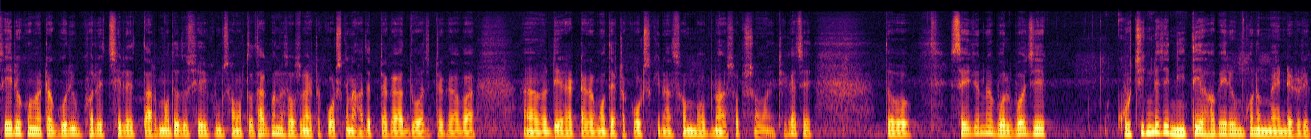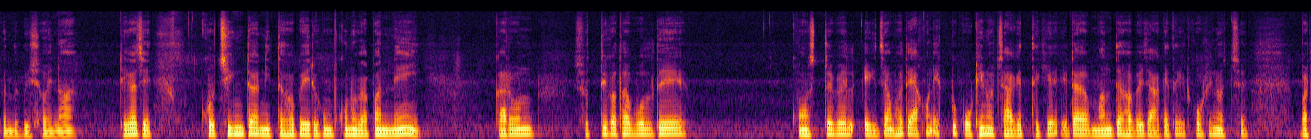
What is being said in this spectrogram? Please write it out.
সেই রকম একটা গরিব ঘরের ছেলে, তার মধ্যে তো সেরকম সামর্থ্য থাকবে না। সবসময় একটা কোর্স কেনা, হাজার টাকা, দু হাজার টাকা বা দেড় হাজার টাকার মধ্যে একটা কোর্স কেনা সম্ভব না সব সময় ঠিক আছে? তো সেই জন্য বলব যে কোচিংটা যে নিতে হবে এরকম কোনো ম্যান্ডেটরি কিন্তু বিষয় না, ঠিক আছে? কোচিংটা নিতে হবে এরকম কোনো ব্যাপার নেই। কারণ সত্যি কথা বলতে কনস্টেবল এক্সাম হয়তো এখন একটু কঠিন হচ্ছে আগের থেকে। এটা মানতে হবে যে আগে থেকে কঠিন হচ্ছে। বাট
